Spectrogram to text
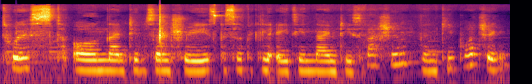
twist on 19th century, specifically 1890s fashion, then keep watching.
